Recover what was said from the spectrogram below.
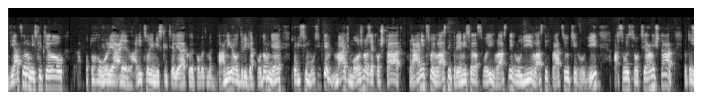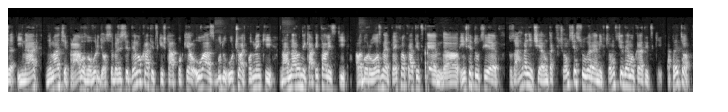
viacero mysliteľov a toto hovoria aj lavicoví mysliteľi, ako je povedzme Danny Rodrík a podobne, že vy si musíte mať možnosť ako štát chrániť svoj vlastný priemysel a svojich vlastných ľudí, vlastných pracujúcich ľudí a svoj sociálny štát. Pretože inak nemáte právo hovoriť o sebe, že ste demokratický štát, pokiaľ u vás budú určovať podmienky nadnárodní kapitalisti alebo rôzne technokratické uh, inštitúcie zo zahraničia, no tak v čom ste suverénni, v čom ste demokratickí? A preto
